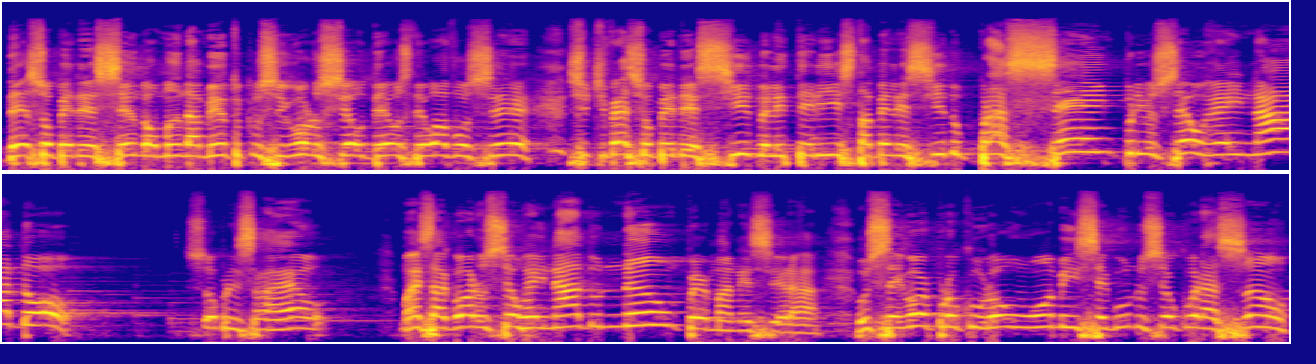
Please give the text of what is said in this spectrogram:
desobedecendo ao mandamento que o Senhor, o seu Deus, deu a você. Se tivesse obedecido, ele teria estabelecido para sempre o seu reinado sobre Israel. mas agora o seu reinado não permanecerá. O Senhor procurou um homem segundo o seu coração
